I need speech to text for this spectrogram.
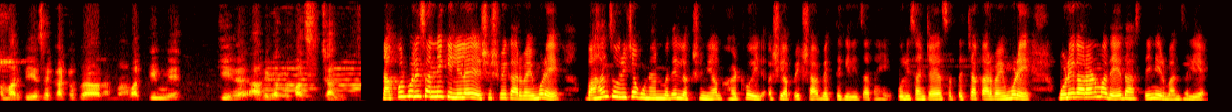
हमारे पी एस आई काटोपरा और हम, हमारी टीम ने की है आगे का तपास चालू। नागपूर पोलिसांनी केलेल्या यशस्वी कारवाईमुळे वाहन चोरीच्या गुन्ह्यांमध्ये लक्षणीय घट होईल अशी अपेक्षा व्यक्त केली जात आहे. पोलिसांच्या या सततच्या कारवाईमुळे गुन्हेगारांमध्ये धास्ती निर्माण झाली आहे.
